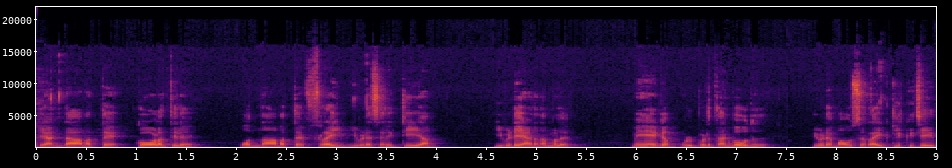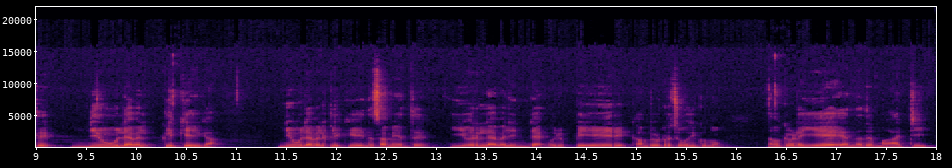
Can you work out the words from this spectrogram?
രണ്ടാമത്തെ കോളത്തിലെ ഒന്നാമത്തെ ഫ്രെയിം ഇവിടെ സെലക്ട് ചെയ്യാം. ഇവിടെയാണ് നമ്മൾ മേഘം ഉൾപ്പെടുത്താൻ പോകുന്നത്. ഇവിടെ മൗസ് റൈറ്റ് ക്ലിക്ക് ചെയ്ത് ന്യൂ ലെവൽ ക്ലിക്ക് ചെയ്യുക. ന്യൂ ലെവൽ ക്ലിക്ക് ചെയ്യുന്ന സമയത്ത് ഈ ഒരു ലെവലിന്റെ ഒരു പേര് കമ്പ്യൂട്ടർ ചോദിക്കുന്നു. നമുക്കിവിടെ എ എന്നത് മാറ്റി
